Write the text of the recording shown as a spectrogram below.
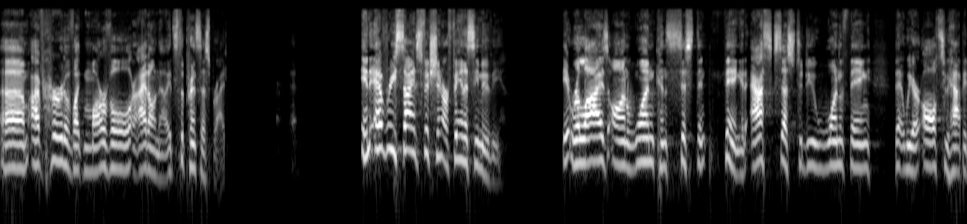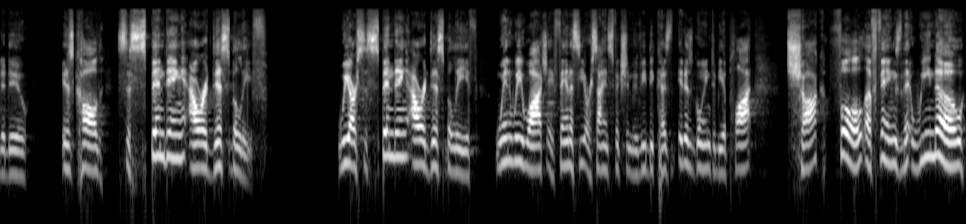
Um, I've heard of like Marvel, or I don't know. It's The Princess Bride. In every science fiction or fantasy movie, it relies on one consistent thing. It asks us to do one thing that we are all too happy to do. It is called suspending our disbelief. We are suspending our disbelief when we watch a fantasy or science fiction movie because it is going to be a plot chock full of things that we know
